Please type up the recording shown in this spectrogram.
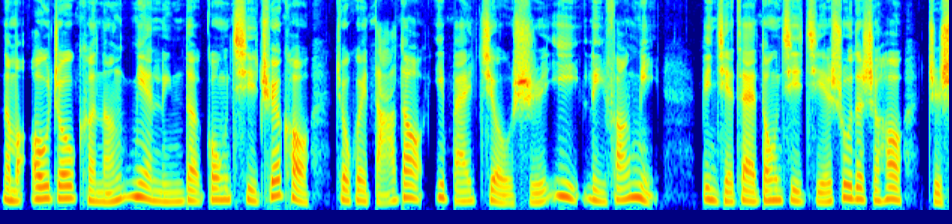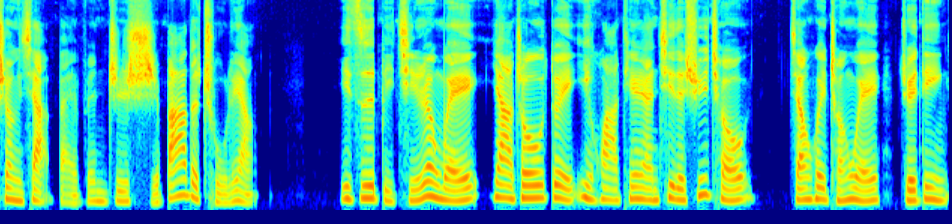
那么欧洲可能面临的供气缺口就会达到一百九十亿立方米，并且在冬季结束的时候只剩下百分之十八的储量。伊兹比奇认为，亚洲对液化天然气的需求。将会成为决定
